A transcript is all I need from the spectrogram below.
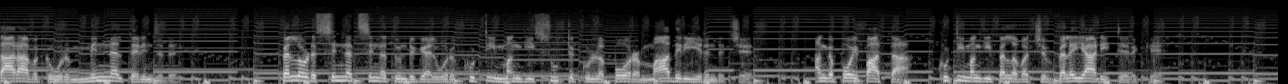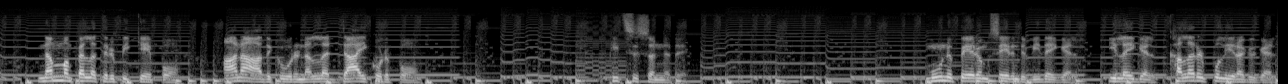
தாராவுக்கு ஒரு மின்னல் தெரிஞ்சது. பெல்லோட சின்ன சின்ன துண்டுகள் ஒரு குட்டி மங்கி சூட்டுக்குள்ள போற மாதிரி இருந்துச்சு. அங்க போய் பார்த்தா குட்டி மங்கி பெல்ல வச்சு விளையாடிட்டு இருக்கு. நம்ம பெல்ல திருப்பி கேட்போம் ஆனா அதுக்கு ஒரு நல்ல டாய் கொடுப்போம். பிச்சு சொன்னது. மூணு பேரும் சேர்ந்து விதைகள் இலைகள் கலர்ஃபுல் இறகுகள்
